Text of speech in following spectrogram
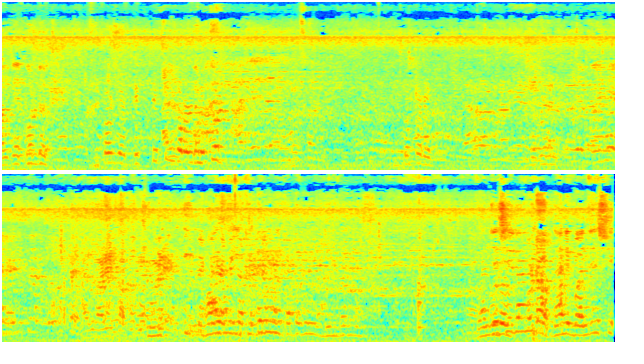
అంతే కొట్టు బంద్ చేసి దాన్ని బంద్ చేసి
